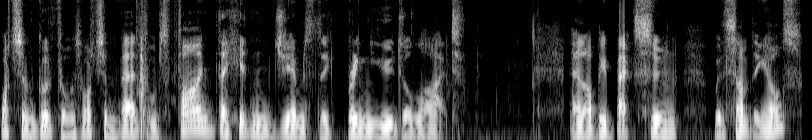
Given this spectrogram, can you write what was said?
Watch some good films, watch some bad films. Find the hidden gems that bring you delight. And I'll be back soon with something else.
